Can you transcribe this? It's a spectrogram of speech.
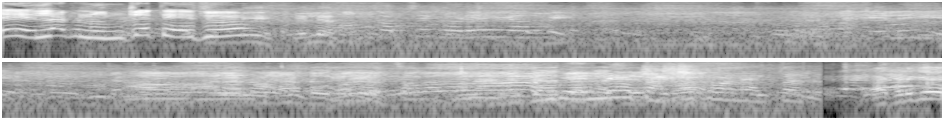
ఏ ఇలాగ నుంచో తేజు. అక్కడికి.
